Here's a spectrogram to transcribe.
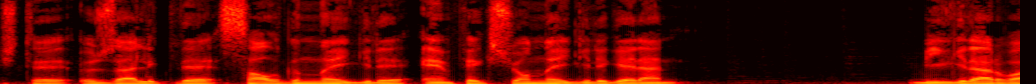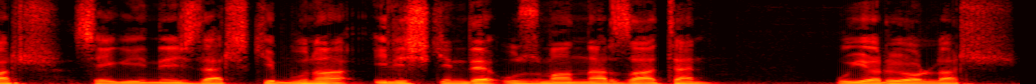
işte özellikle salgınla ilgili, enfeksiyonla ilgili gelen bilgiler var sevgili dinleyiciler ki buna ilişkin de uzmanlar zaten uyarıyorlar.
